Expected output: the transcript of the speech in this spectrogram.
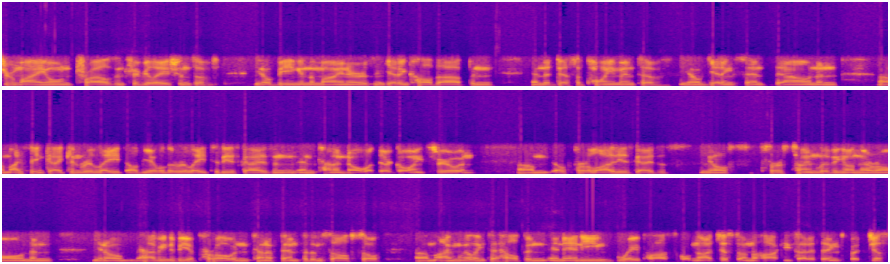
through my own trials and tribulations of you know being in the minors and getting called up and and the disappointment of you know getting sent down and um, I think I can relate. I'll be able to relate to these guys and, and kind of know what they're going through and um, for a lot of these guys, it's you know first time living on their own and you know having to be a pro and kind of fend for themselves. So um, I'm willing to help in, in any way possible, not just on the hockey side of things, but just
